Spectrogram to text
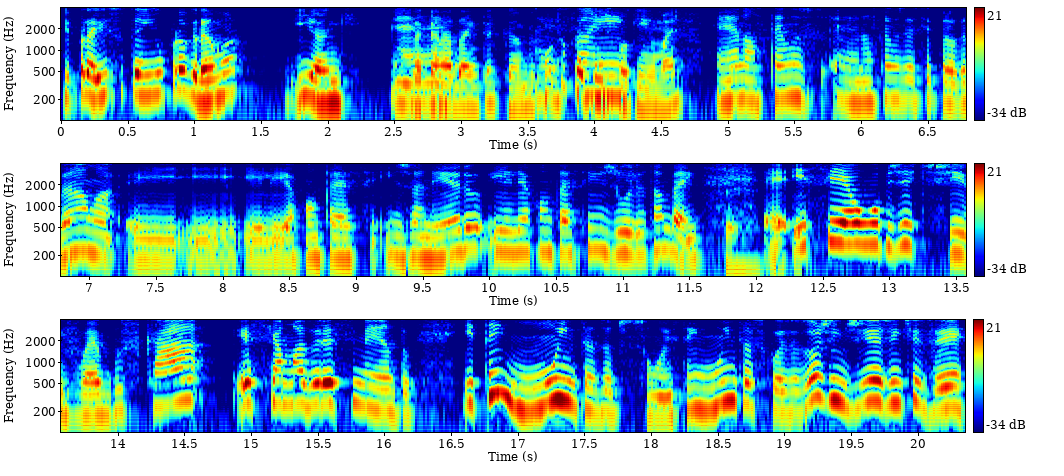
E para isso tem o programa Young, É. da Canadá Intercâmbio. É Conta pra gente aí. um pouquinho mais. É, nós temos, é, nós temos esse programa e, e ele acontece em janeiro e ele acontece em julho também. É, esse é o objetivo, é buscar esse amadurecimento. E tem muitas opções, tem muitas coisas. Hoje em dia a gente vê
